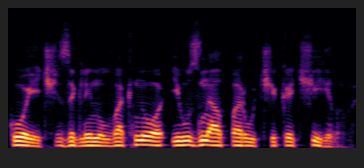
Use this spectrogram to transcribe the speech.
Коич заглянул в окно и узнал поручика Чирилова.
